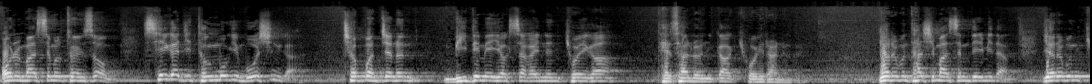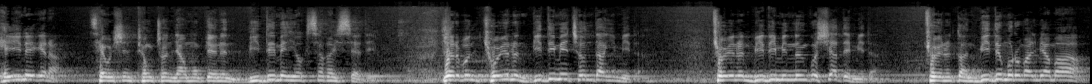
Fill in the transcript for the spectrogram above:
오늘 말씀을 통해서 세 가지 덕목이 무엇인가? 첫 번째는 믿음의 역사가 있는 교회가 대살로니까 교회라는 거예요. 여러분 다시 말씀드립니다. 여러분 개인에게나 세우신 평촌 양문교회는 믿음의 역사가 있어야 돼요. 여러분 교회는 믿음의 전당입니다. 교회는 믿음 있는 곳이어야 됩니다. 교회는 또한 믿음으로 말미암아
